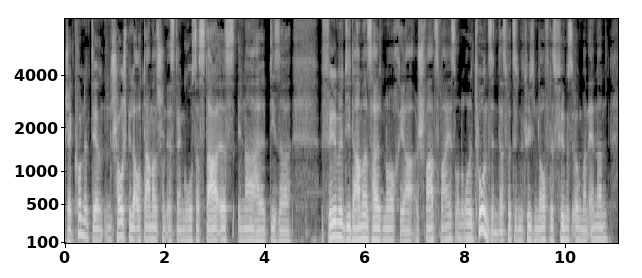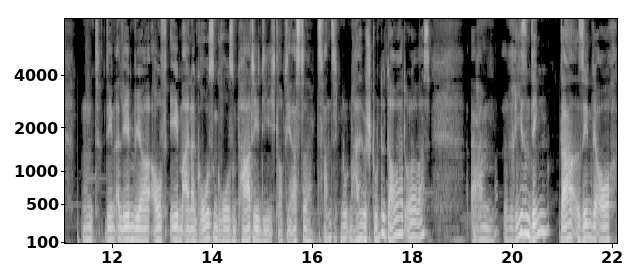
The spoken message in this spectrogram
Jack Conrad, der ein Schauspieler auch damals schon ist, der ein großer Star ist innerhalb dieser Filme, die damals halt noch ja schwarz-weiß und ohne Ton sind. Das wird sich natürlich im Laufe des Filmes irgendwann ändern. Und den erleben wir auf eben einer großen, großen Party, die, ich glaube, die erste 20 Minuten, halbe Stunde dauert oder was. Ähm, Riesending. Da sehen wir auch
